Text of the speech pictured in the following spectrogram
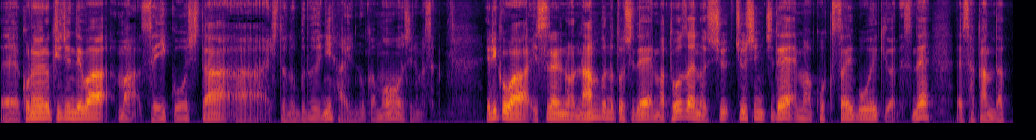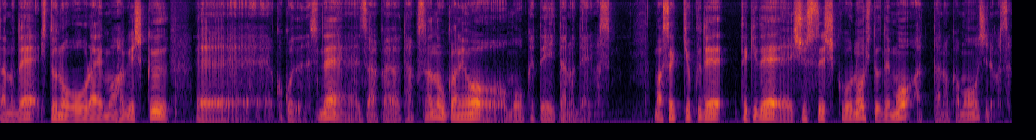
えー、この世の基準では、まあ、成功した人の部類に入るのかもしれません。エリコはイスラエルの南部の都市で、まあ、東西の中心地で、まあ、国際貿易がですね盛んだったので人の往来も激しく、えー、ここでですねザーカイはたくさんのお金を儲けていたのであります。まあ、積極で的で出世志向の人でもあったのかもしれません。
